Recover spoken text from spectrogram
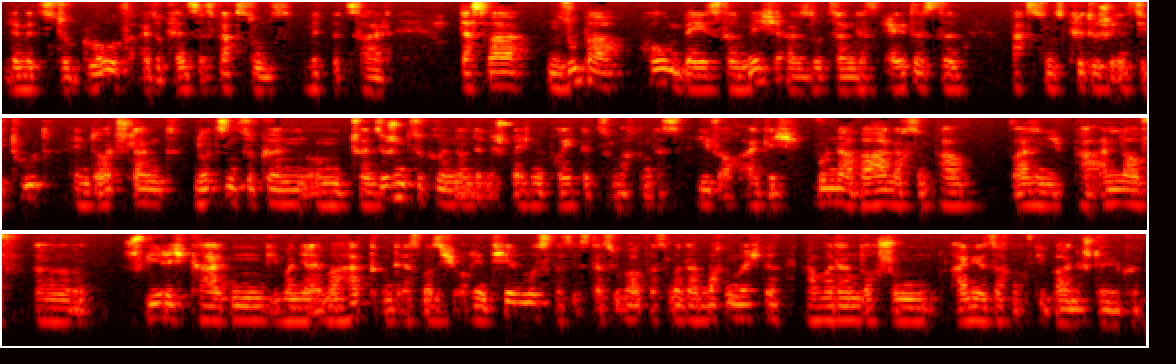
Limits to Growth, also Grenze des Wachstums, mitbezahlt. Das war ein super Homebase für mich, also sozusagen das älteste wachstumskritische Institut in Deutschland nutzen zu können, um Transition zu gründen und entsprechende Projekte zu machen. Das lief auch eigentlich wunderbar nach so ein paar, weiß ich nicht, ein paar Anlauf. Äh, die man ja immer hat und erstmal sich orientieren muss, was ist das überhaupt, was man da machen möchte, haben wir dann doch schon einige Sachen auf die Beine stellen können.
